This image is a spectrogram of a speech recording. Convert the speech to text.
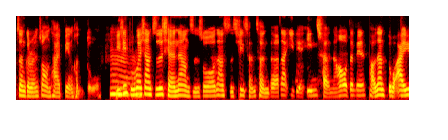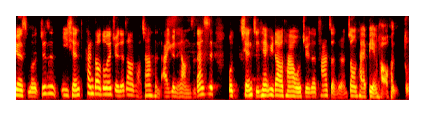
整个人状态变很多，嗯，已经不会像之前那样子说那样死气沉沉的，那一脸阴沉，然后这边好像多哀怨什么，就是以前看到都会觉得这样子好像很哀怨的样子。但是我前几天遇到他，我觉得他整个人状态变好很多，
